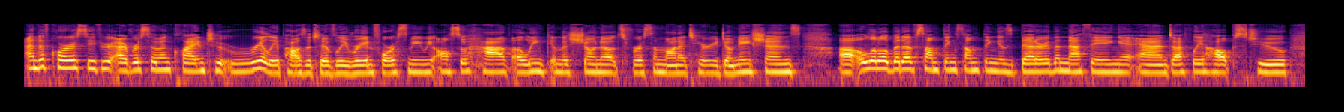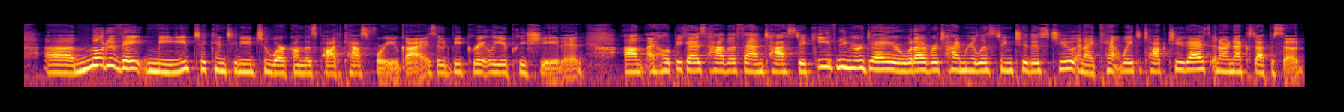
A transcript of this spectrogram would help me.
And of course, if you're ever so inclined to really positively reinforce me, we also have a link in the show notes for some monetary donations. Uh, a little bit of something, something is better than nothing, and definitely helps to uh, motivate me to continue to work on this podcast for you guys. It would be greatly appreciated. Um, I hope you guys have a fantastic evening or day or whatever time you're listening to this too, and I can't wait to talk to you guys in our next episode.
